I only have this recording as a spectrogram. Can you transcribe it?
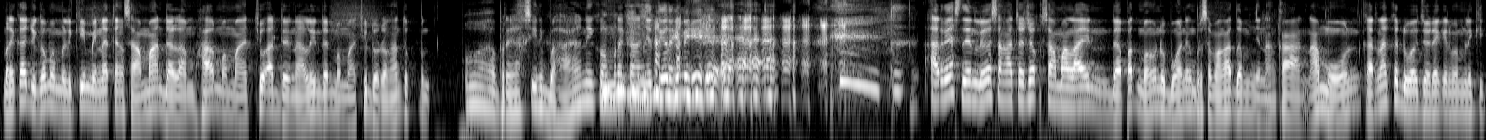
Mereka juga memiliki minat yang sama dalam hal memacu adrenalin dan memacu dorongan untuk Wah bereaksi ini bahaya nih kalau mereka nyetir ini. Aries dan Leo sangat cocok sama lain, dapat membangun hubungan yang bersemangat dan menyenangkan. Namun, karena kedua zodiak ini memiliki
